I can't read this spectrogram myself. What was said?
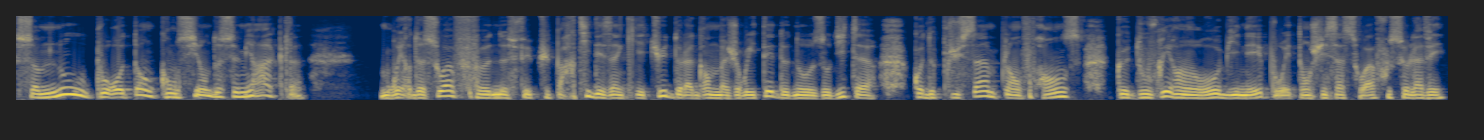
Sommes-nous pour autant conscients de ce miracle? Mourir de soif ne fait plus partie des inquiétudes de la grande majorité de nos auditeurs. Quoi de plus simple en France que d'ouvrir un robinet pour étancher sa soif ou se laver?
